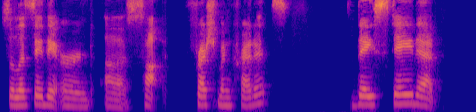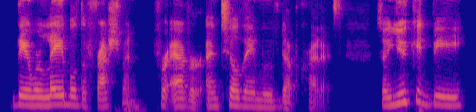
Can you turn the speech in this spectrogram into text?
So let's say they earned uh, so freshman credits. They stayed at, they were labeled a freshman forever until they moved up credits. So you could be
